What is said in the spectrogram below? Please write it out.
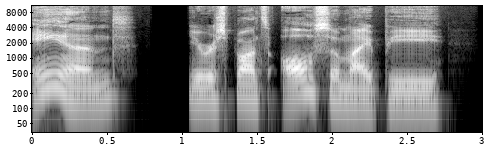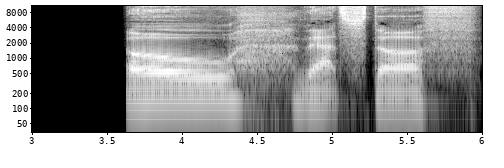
And your response also might be, Oh, that stuff.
